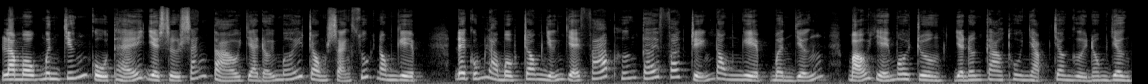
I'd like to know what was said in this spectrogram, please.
là một minh chứng cụ thể về sự sáng tạo và đổi mới trong sản xuất nông nghiệp. Đây cũng là một trong những giải pháp hướng tới phát triển nông nghiệp bền vững, bảo vệ môi trường và nâng cao thu nhập cho người nông dân.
